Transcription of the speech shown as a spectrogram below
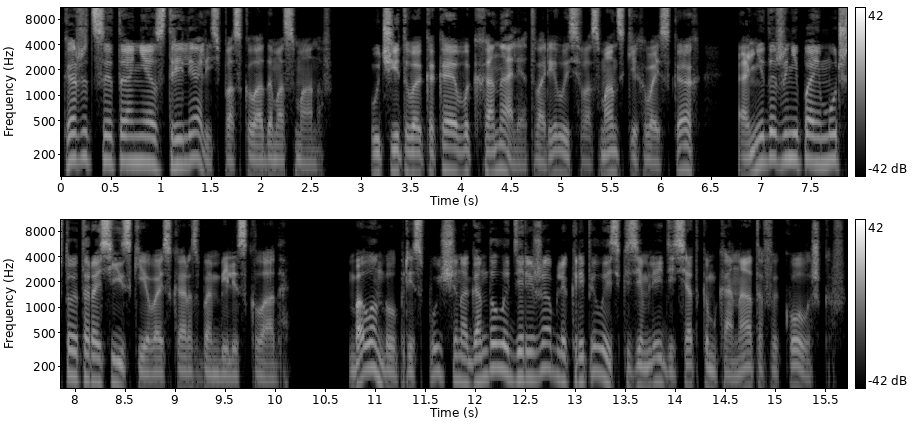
Кажется, это они острелялись по складам османов. Учитывая, какая вакханалия творилась в османских войсках, они даже не поймут, что это российские войска разбомбили склады. Баллон был приспущен, а гондола дирижабля крепилась к земле десятком канатов и колышков.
